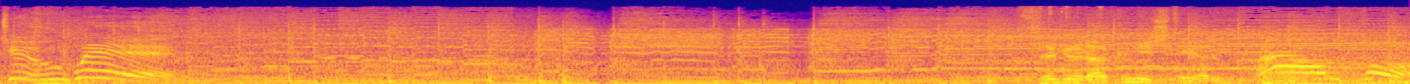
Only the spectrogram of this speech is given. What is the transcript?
to win. Round four.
